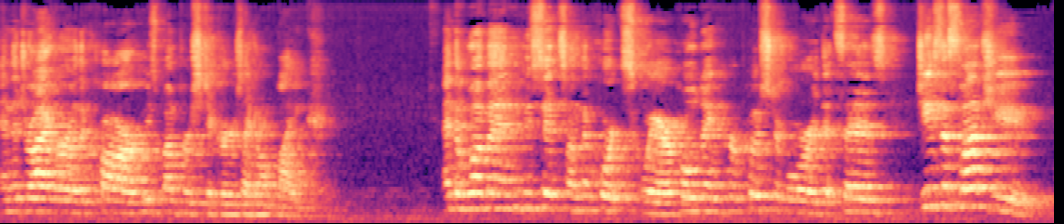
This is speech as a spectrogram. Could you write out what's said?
And the driver of the car whose bumper stickers I don't like. And the woman who sits on the court square holding her poster board that says, Jesus loves you,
